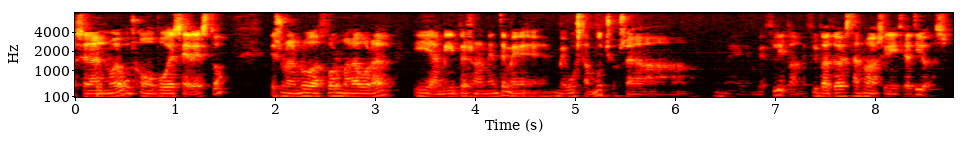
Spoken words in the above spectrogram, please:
serán nuevos, como puede ser esto. Es una nueva forma laboral y a mí personalmente me, me gusta mucho, o sea, me, flipa, me flipa todas estas nuevas iniciativas.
